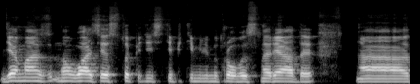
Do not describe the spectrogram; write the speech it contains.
Я маю на увазі 155 мм снаряди. А,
